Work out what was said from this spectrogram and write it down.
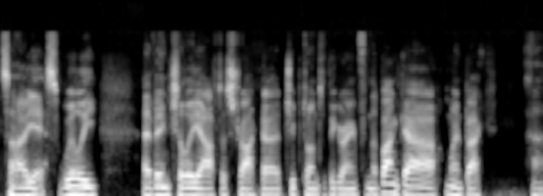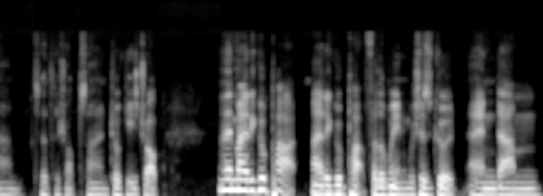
So yes, Willie eventually after Straka chipped onto the green from the bunker, went back um, to the drop zone, took his drop, and then made a good putt. Made a good putt for the win, which is good. And um,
